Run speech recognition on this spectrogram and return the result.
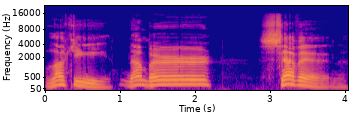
Lucky number seven.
